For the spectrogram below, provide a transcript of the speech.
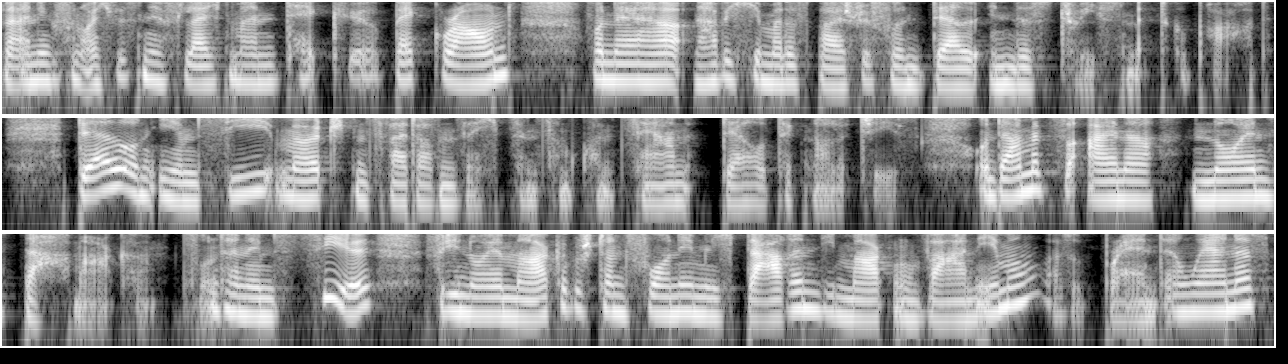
Einige von euch wissen ja vielleicht meinen Tech-Background. Von daher habe ich hier mal das Beispiel von Dell Industries mitgebracht. Dell und EMC mergten 2016 zum Konzern Dell Technologies und damit zu einer neuen Dachmarke. Das Unternehmensziel für die neue Marke bestand vornehmlich darin, die Markenwahrnehmung, also Brand Awareness,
